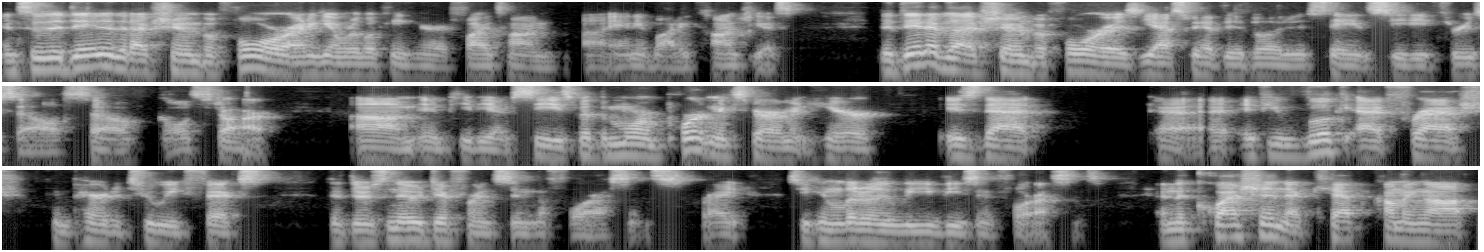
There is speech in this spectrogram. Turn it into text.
And so the data that I've shown before, and again, we're looking here at Phiton uh, antibody conjugates. The data that I've shown before is yes, we have the ability to stay in CD3 cells, so gold star um, in PBMCs. But the more important experiment here is that uh, if you look at fresh compared to two week fix, that there's no difference in the fluorescence, right? So you can literally leave these in fluorescence. And the question that kept coming up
